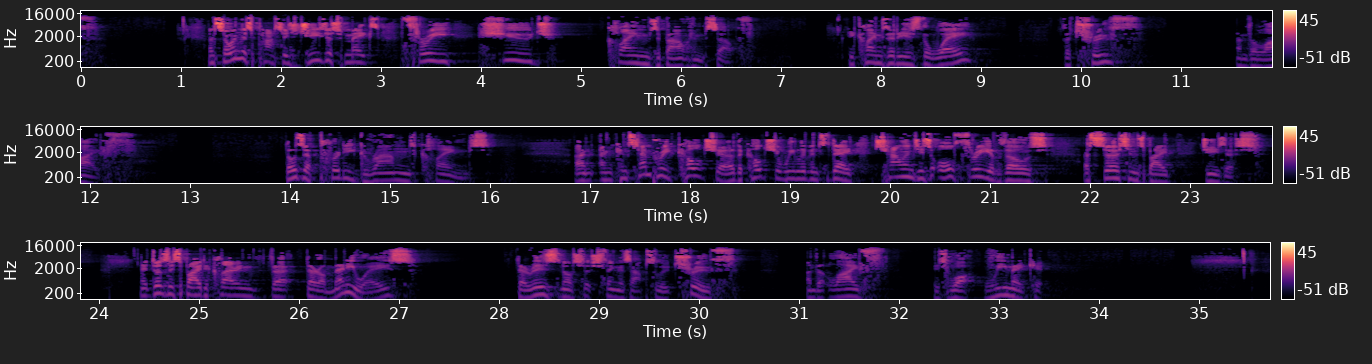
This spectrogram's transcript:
And so in this passage, Jesus makes three huge claims about himself. He claims that he is the way, the truth, and the life. Those are pretty grand claims. And, and contemporary culture, the culture we live in today, challenges all three of those assertions by Jesus. It does this by declaring that there are many ways, there is no such thing as absolute truth, and that life is what we make it.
